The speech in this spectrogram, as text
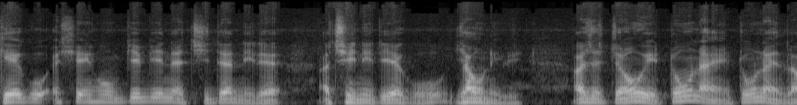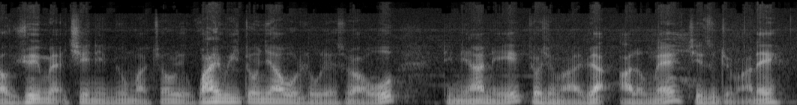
ကယ်ကိုအရှိန်ဟုန်ပြင်းပြင်းနဲ့ခြိတက်နေတဲ့အခြေအနေတရက်ကိုရောက်နေပြီအဲဒါကျွန်တော်တို့တွန်းနိုင်တွန်းနိုင်တော့ရွေးမဲ့အခြေအနေမျိုးမှာကျွန်တော်တို့ဝိုင်းပြီးတွန်းကြဖို့လိုတယ်ဆိုတာကိုဒီနေ့ကနေပြောချင်ပါတယ်ဗျအားလုံးပဲကျေးဇူးတင်ပါတယ်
